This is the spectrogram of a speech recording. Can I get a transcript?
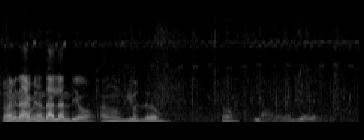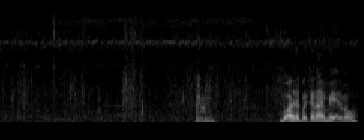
so namin namin ang dalan di oh, ang views dalom. No? Bu are pa ka nami, ano ba?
